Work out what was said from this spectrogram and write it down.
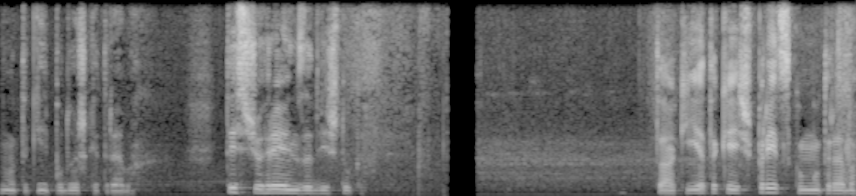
Ну, такі подушки треба. 1000 гривень за дві штуки. Так, є такий шприц, кому треба.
